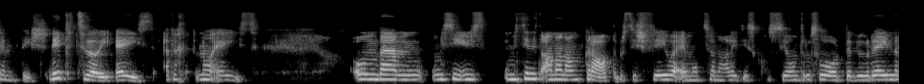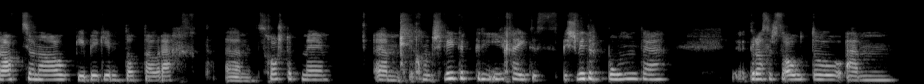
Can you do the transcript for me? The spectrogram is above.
am Tisch. Nicht zwei, eins. Einfach noch eins. Und ähm, wir, sind uns, wir sind nicht aneinander geraten, aber es ist viel eine emotionale Diskussion daraus geworden, weil rein rational gebe ich ihm total recht. Ähm, es kostet mehr, ähm, du kommst wieder rein, das bist wieder gebunden, grösseres Auto, ähm,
